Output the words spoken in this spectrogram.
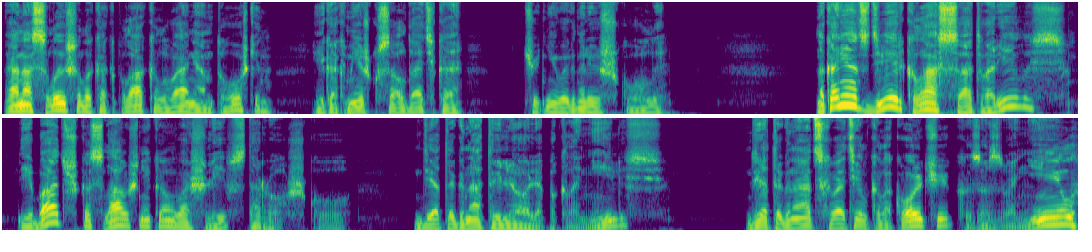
Она слышала, как плакал Ваня Антошкин и как Мишку-солдатика чуть не выгнали из школы. Наконец дверь класса отворилась, и батюшка с Лавушником вошли в сторожку. Дед Игнат и Лёля поклонились. Дед Игнат схватил колокольчик, зазвонил.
